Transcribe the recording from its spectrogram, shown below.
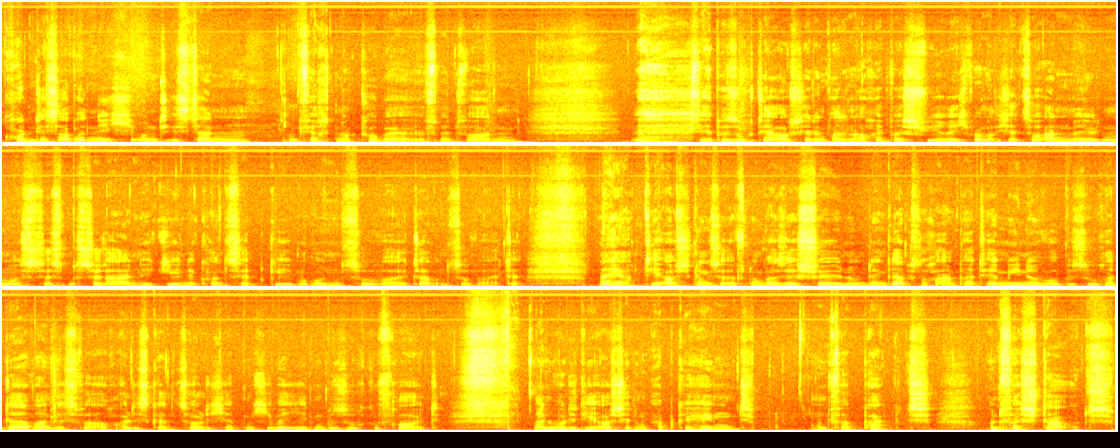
Konnte es aber nicht und ist dann am 4. Oktober eröffnet worden. Der Besuch der Ausstellung war dann auch etwas schwierig, weil man sich so anmelden musste. Es musste da ein Hygienekonzept geben und so weiter und so weiter. Naja, die Ausstellungseröffnung war sehr schön und dann gab es noch ein paar Termine, wo Besucher da waren. Das war auch alles ganz toll. Ich habe mich über jeden Besuch gefreut. Dann wurde die Ausstellung abgehängt und verpackt und verstaut.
